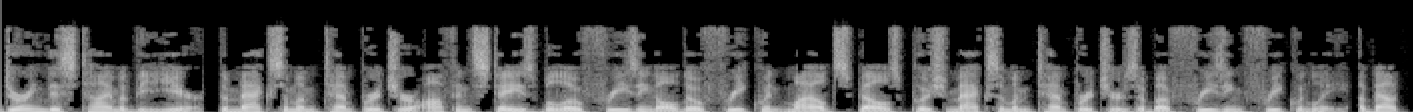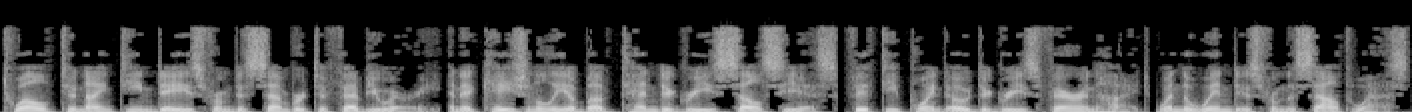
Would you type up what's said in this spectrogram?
During this time of the year, the maximum temperature often stays below freezing although frequent mild spells push maximum temperatures above freezing frequently about 12 to 19 days from December to February and occasionally above 10 degrees Celsius (50.0 degrees Fahrenheit) when the wind is from the southwest.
